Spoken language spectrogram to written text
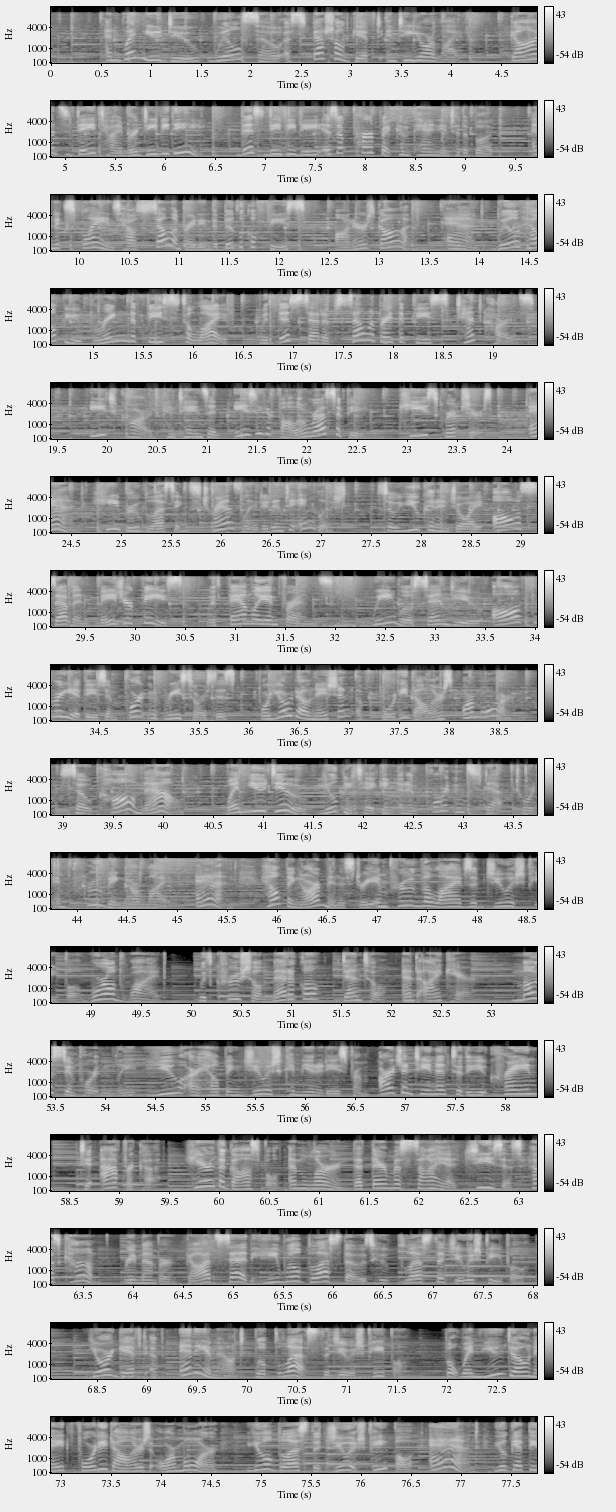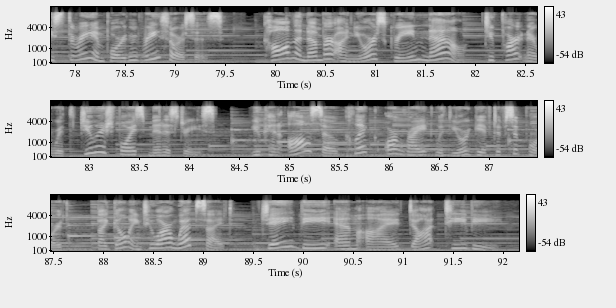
And when you do, we'll sow a special gift into your life God's Daytimer DVD. This DVD is a perfect companion to the book and explains how celebrating the biblical feasts honors God and will help you bring the feasts to life with this set of Celebrate the Feasts tent cards. Each card contains an easy to follow recipe, key scriptures, and Hebrew blessings translated into English so you can enjoy all seven major feasts with family and friends. We will send you all three of these important resources for your donation of $40 or more. So call now. When you do, you'll be taking an important step toward improving your life and helping our ministry improve the lives of Jewish people worldwide with crucial medical, dental, and eye care. Most importantly, you are helping Jewish communities from Argentina to the Ukraine to Africa hear the gospel and learn that their Messiah, Jesus, has come. Remember, God said He will bless those who bless the Jewish people. Your gift of any amount will bless the Jewish people. But when you donate $40 or more, you'll bless the Jewish people and you'll get these three important resources. Call the number on your screen now to partner with Jewish Voice Ministries. You can also click or write with your gift of support by going to our website, jvmi.tv,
